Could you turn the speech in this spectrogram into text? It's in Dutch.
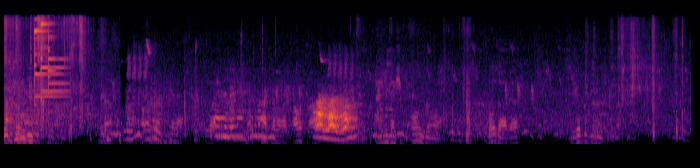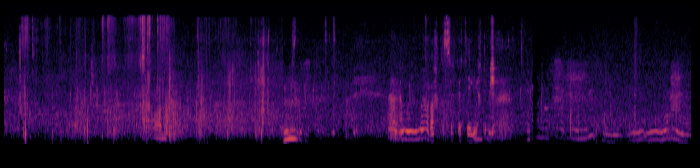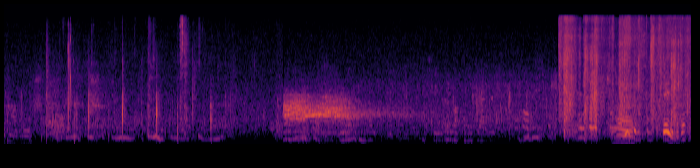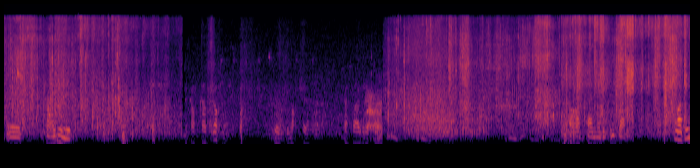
ما بختصر في التليخ sahibi miyiz? Kafkas yok mu? Yok, bak şöyle. Kafaslar bir yok. Ağaç eline getirip geldi. Bakın,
